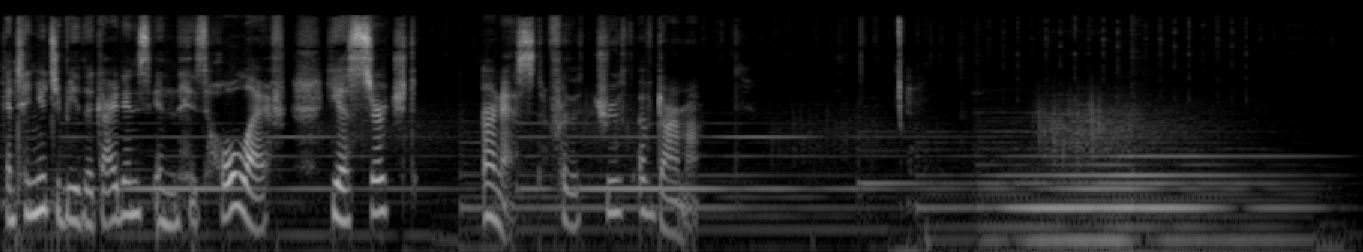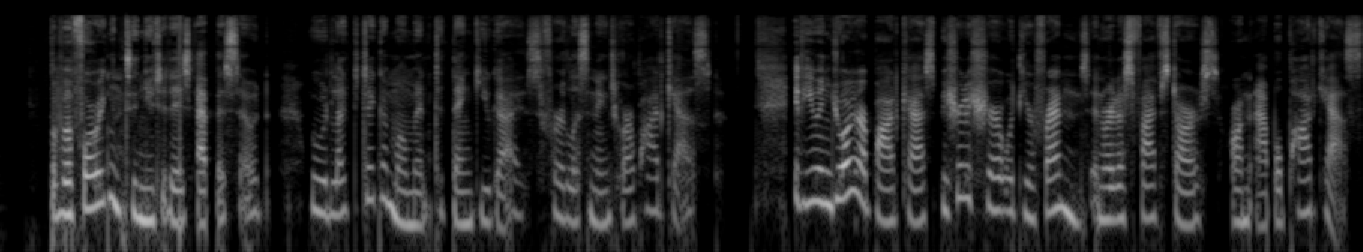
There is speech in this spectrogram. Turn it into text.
continue to be the guidance in his whole life. He has searched earnest for the truth of Dharma. But before we continue today's episode, we would like to take a moment to thank you guys for listening to our podcast. If you enjoy our podcast, be sure to share it with your friends and rate us five stars on Apple Podcasts.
